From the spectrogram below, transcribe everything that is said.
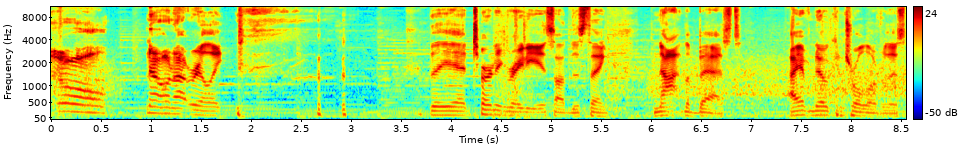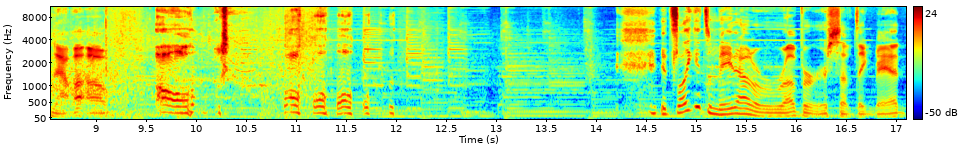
Oh no, not really. the uh, turning radius on this thing, not the best. I have no control over this now. Uh oh. Oh. it's like it's made out of rubber or something, man.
